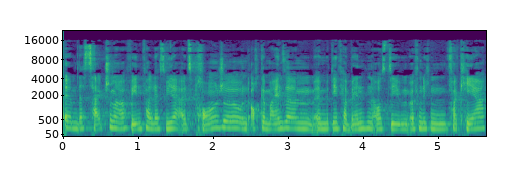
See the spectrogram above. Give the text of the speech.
Ähm, das zeigt schon mal auf jeden Fall, dass wir als Branche und auch gemeinsam äh, mit den Verbänden aus dem öffentlichen Verkehr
